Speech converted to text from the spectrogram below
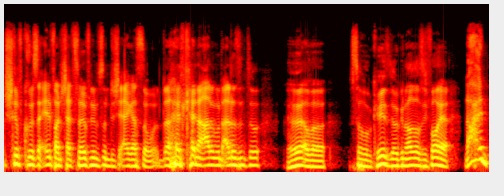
Schriftgröße 11 anstatt 12 nimmst und dich ärgerst so. Und halt keine Ahnung und alle sind so, hä, aber ist doch okay, sieht doch genauso aus wie vorher. Nein,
